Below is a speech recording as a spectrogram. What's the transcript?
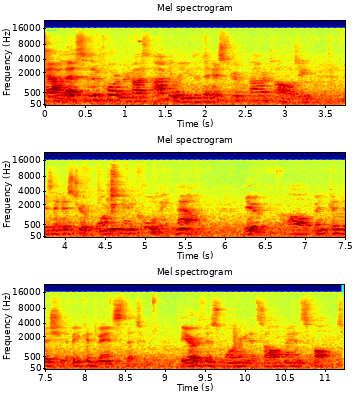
Now, this is important because I believe that the history of climatology is a history of warming and cooling. Now, you all been conditioned to be convinced that the earth is warming and it's all man's fault.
